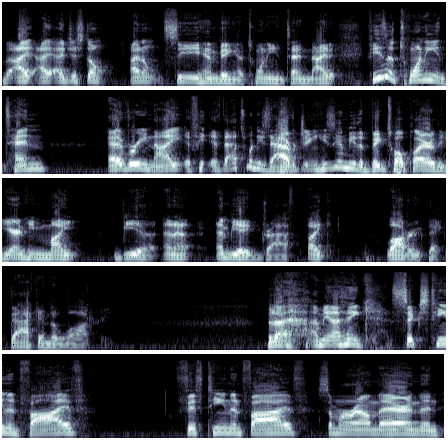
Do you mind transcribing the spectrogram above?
But I, I, I just don't I don't see him being a 20 and 10 night. If he's a 20 and 10 every night, if he, if that's what he's averaging, he's going to be the Big 12 player of the year and he might be a, an a NBA draft like lottery pick back into the lottery. But I, I mean, I think 16 and 5, 15 and 5, somewhere around there. And then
